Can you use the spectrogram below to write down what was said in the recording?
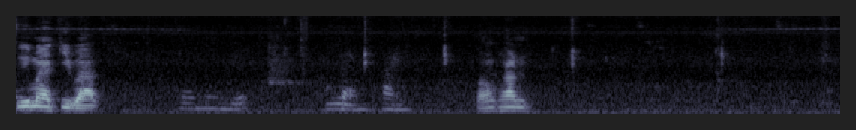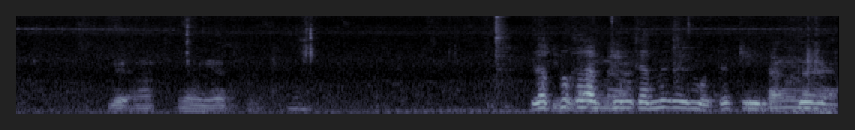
ซื้อมากี่บาทก็ไม่เยอะสามพัน องพันเยอะนะเยอะเยอะแล้วพวกเรากินกันไม่เคยหมดก็กินทั้งซื้อนามา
